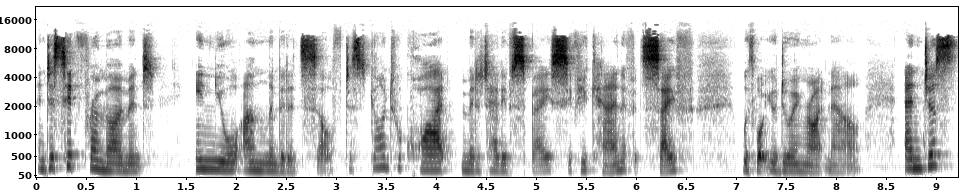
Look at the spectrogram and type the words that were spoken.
and to sit for a moment in your unlimited self. Just go into a quiet meditative space if you can, if it's safe with what you're doing right now, and just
